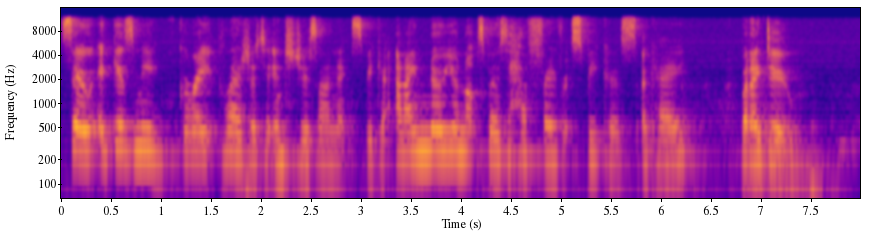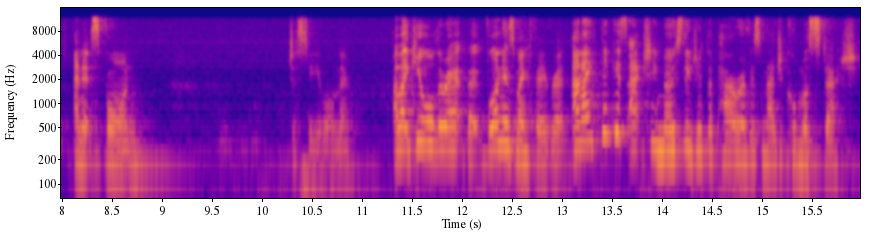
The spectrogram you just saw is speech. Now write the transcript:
So it gives me great pleasure to introduce our next speaker. And I know you're not supposed to have favorite speakers, okay? But I do. And it's Vaughan. Just so you all know. I like you all the rest, but Vaughan is my favorite. And I think it's actually mostly due to the power of his magical mustache.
